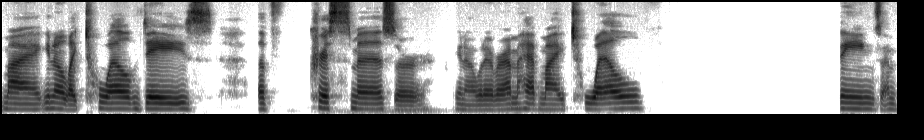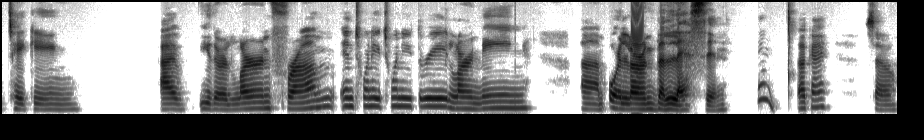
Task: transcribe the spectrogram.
my, you know, like 12 days of Christmas or, you know, whatever. I'm going to have my 12 things I'm taking I've either learned from in 2023, learning, um, or learned the lesson. Hmm, okay. So,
